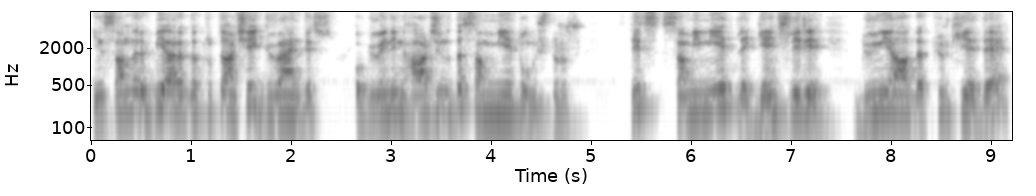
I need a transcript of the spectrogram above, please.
İnsanları bir arada tutan şey güvendir. O güvenin harcını da samimiyet oluşturur. Siz samimiyetle gençleri dünyada, Türkiye'de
